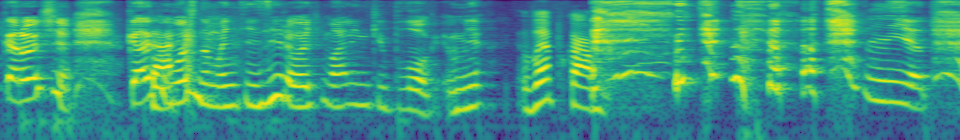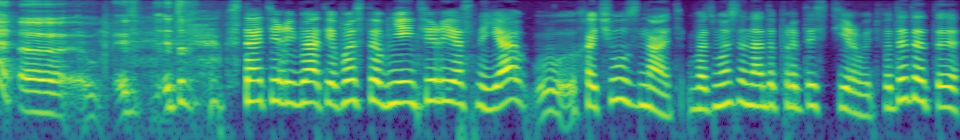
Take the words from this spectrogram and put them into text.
Короче, как так. можно монетизировать маленький блог? У меня... Вебкам. Нет. Э, это... Кстати, ребят, я просто, мне интересно, я э, хочу узнать, возможно, надо протестировать. Вот этот э,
